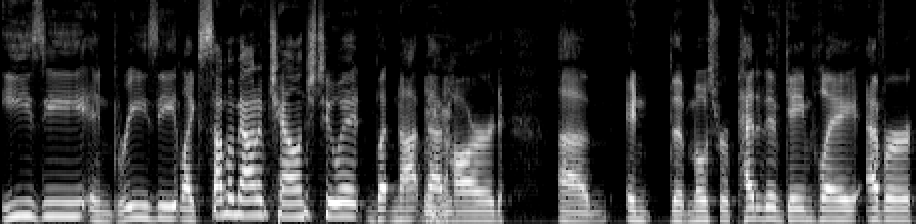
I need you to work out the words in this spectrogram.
easy and breezy, like some amount of challenge to it, but not that Mm-hmm. hard. Um, and the most repetitive gameplay ever.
